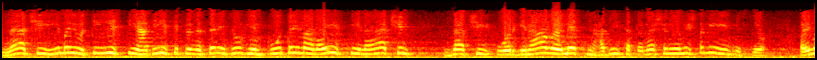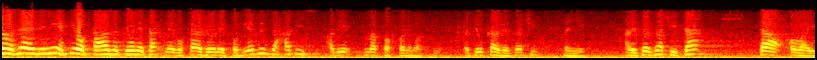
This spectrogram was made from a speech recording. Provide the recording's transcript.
Znači imaju ti isti hadisi preneseni drugim putima na isti način, znači u originalu je metn hadisa prenešen i on ništa nije izmislio. Pa ima zajedno nije htio kazati, on je tak, nego kaže on je pobjedio za hadis, ali ima pohvalno makiju. Pa ti ukaže znači na njih. Ali to znači ta, ta, ovaj,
